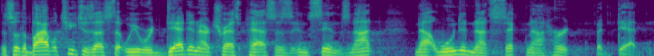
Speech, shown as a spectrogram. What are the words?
And so the Bible teaches us that we were dead in our trespasses and sins, not, not wounded, not sick, not hurt, but dead.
